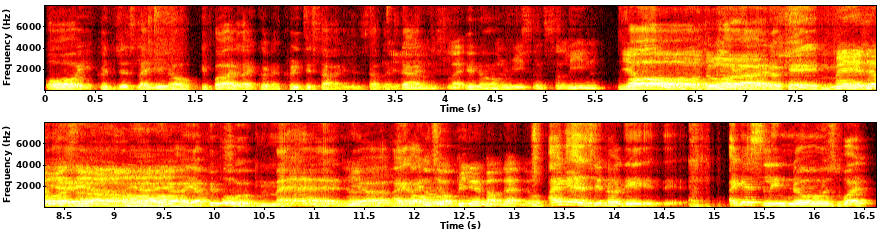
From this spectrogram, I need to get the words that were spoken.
or it could just like you know people are like gonna criticize and stuff like Yeah. that. It's like you know. the recent Celine. Yeah, oh, dude. all right, okay. Man, that yeah, was yeah, uh, yeah, oh. yeah, yeah. People were mad. Yeah. Yeah, I, I What- What's your opinion about that, though? I guess you know they, they. I guess Lin knows what,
